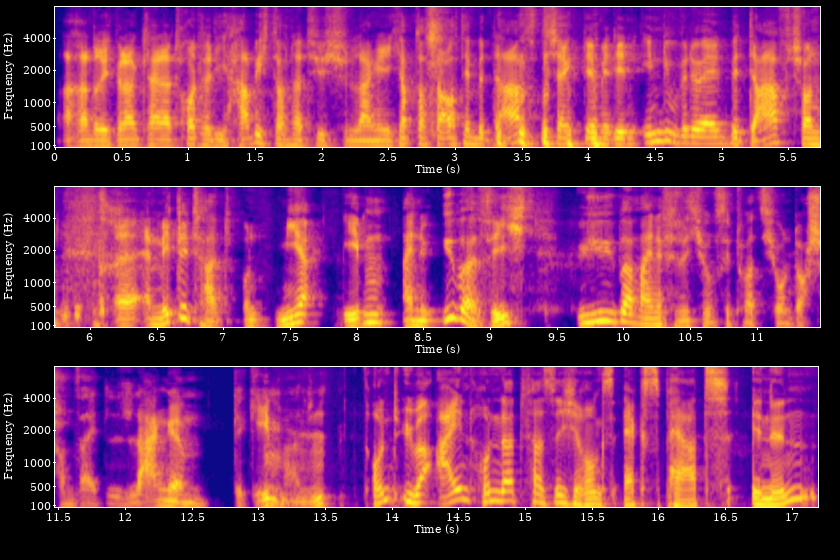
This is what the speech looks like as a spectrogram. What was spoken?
Ach, André, ich bin ein kleiner Trottel, die habe ich doch natürlich schon lange. Ich habe doch da auch den Bedarfscheck, der mir den individuellen Bedarf schon äh, ermittelt hat und mir eben eine Übersicht über meine Versicherungssituation doch schon seit langem gegeben hat. Und über 100 VersicherungsexpertInnen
